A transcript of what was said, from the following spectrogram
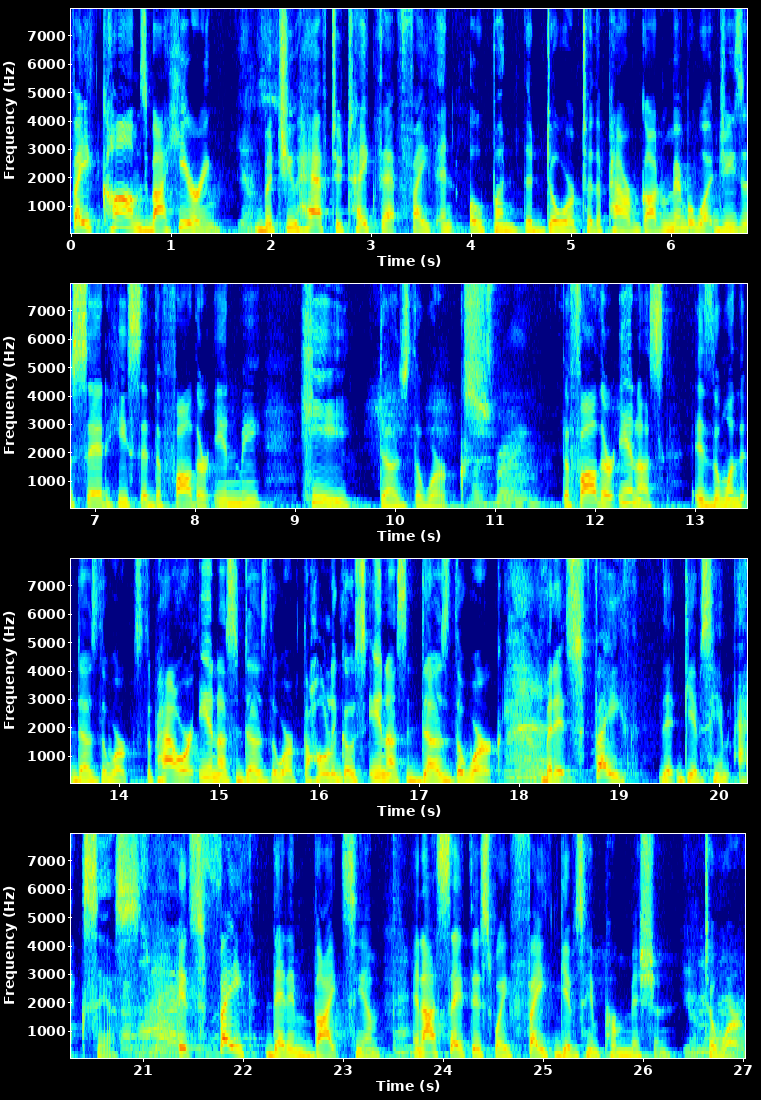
faith comes by hearing, Yes. but you have to take that faith and open the door to the power of God. Remember what Jesus said? He said, The Father in me, He does the works. That's right. The Father in us is the one that does the works. The power in us does the work. The Holy Ghost in us does the work. But it's faith that gives him access. It's faith that invites him. And I say it this way faith gives him permission to work.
